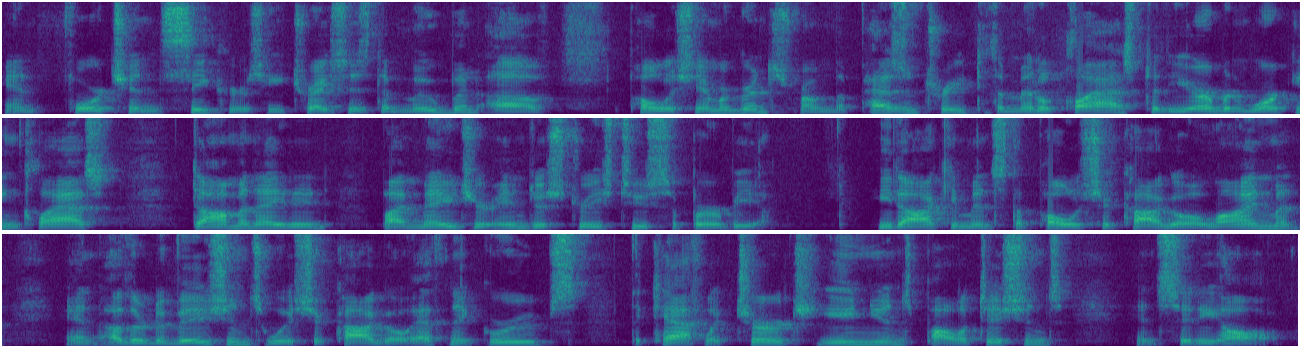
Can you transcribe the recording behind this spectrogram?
and fortune seekers. He traces the movement of Polish immigrants from the peasantry to the middle class to the urban working class, dominated by major industries to suburbia. He documents the Polish Chicago alignment and other divisions with Chicago ethnic groups, the Catholic Church, unions, politicians, and City Hall.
